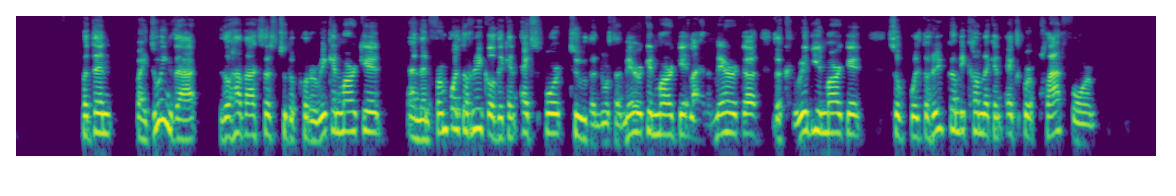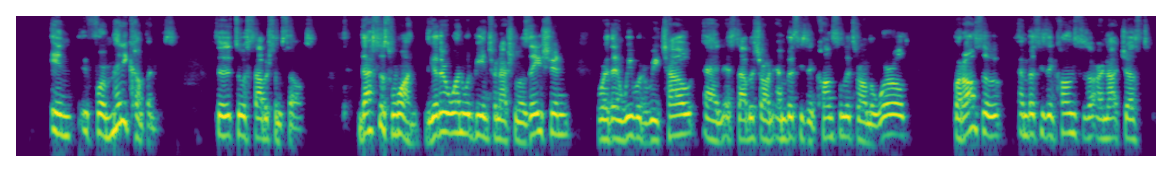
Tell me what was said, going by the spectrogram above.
But then by doing that, they'll have access to the Puerto Rican market, and then from Puerto Rico, they can export to the North American market, Latin America, the Caribbean market. So Puerto Rico can become like an export platform in for many companies to, to establish themselves. That's just one. The other one would be internationalization, where then we would reach out and establish our own embassies and consulates around the world. But also, embassies and consulates are not just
